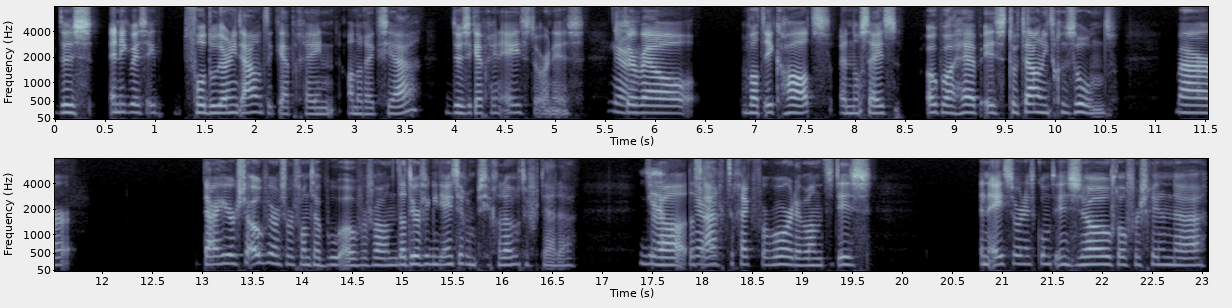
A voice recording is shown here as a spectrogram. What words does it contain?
Dus, en ik wist, ik voldoe daar niet aan, want ik heb geen anorexia. Dus ik heb geen eetstoornis. ja, Terwijl wat ik had en nog steeds ook wel heb, is totaal niet gezond. Maar daar heerste ook weer een soort van taboe over. Van, dat durf ik niet eens tegen een psycholoog te vertellen. Terwijl dat is eigenlijk te gek voor woorden. Want het is. Een eetstoornis komt in zoveel verschillende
